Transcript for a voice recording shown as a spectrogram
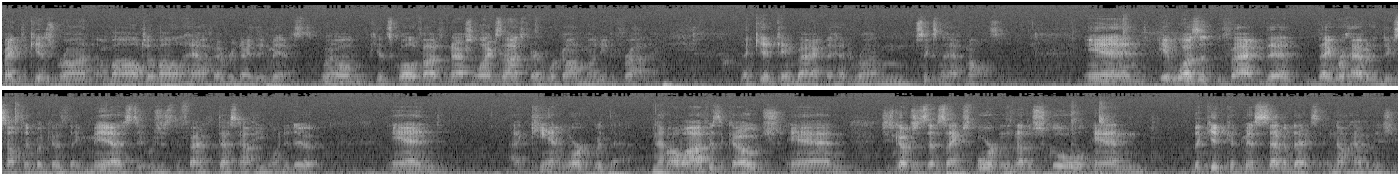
make the kids run a mile to a mile and a half every day they missed. Well, kids qualified for National Ag Science Fair. We're gone Monday to Friday. That kid came back, they had to run six and a half miles. And it wasn't the fact that they were having to do something because they missed, it was just the fact that that's how he wanted to do it. And I can't work with that. No. My wife is a coach and she coaches that same sport at another school and the kid could miss seven days and not have an issue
